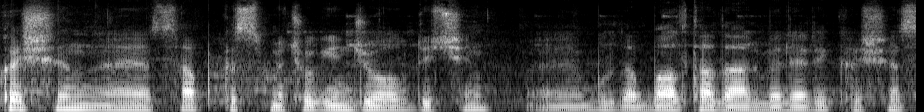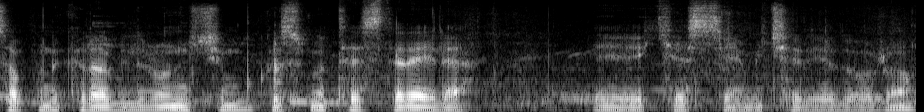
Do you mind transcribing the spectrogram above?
Bu kaşığın e, sap kısmı çok ince olduğu için e, burada balta darbeleri kaşığın sapını kırabilir. Onun için bu kısmı testereyle e, keseceğim içeriye doğru.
